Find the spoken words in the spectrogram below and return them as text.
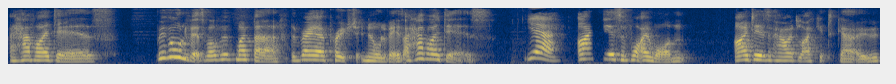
I have ideas with all of it as well. With my birth, the way I approached it in all of it is I have ideas, yeah, ideas of what I want, ideas of how I'd like it to go.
